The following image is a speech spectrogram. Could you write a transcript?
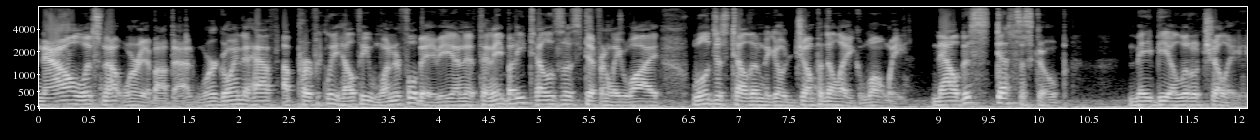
Now, let's not worry about that. We're going to have a perfectly healthy, wonderful baby, and if anybody tells us differently, why, we'll just tell them to go jump in the lake, won't we? Now, this stethoscope may be a little chilly.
